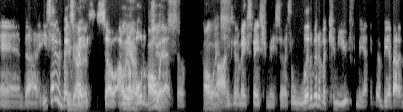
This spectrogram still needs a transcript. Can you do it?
and uh, he said he would make space. It. So I'm oh, going to yeah. hold him Always. to that. So Always, uh, he's going to make space for me. So it's a little bit of a commute for me. I think it would be about an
